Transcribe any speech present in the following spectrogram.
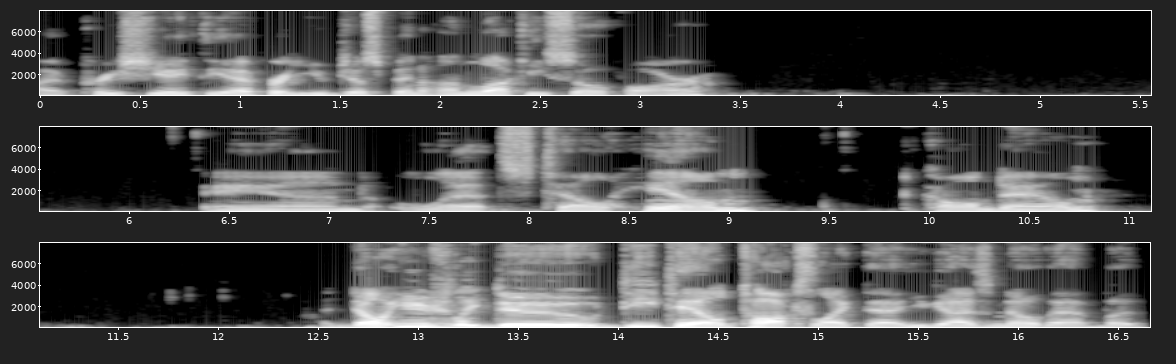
I appreciate the effort. You've just been unlucky so far. And let's tell him to calm down. I don't usually do detailed talks like that. You guys know that, but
